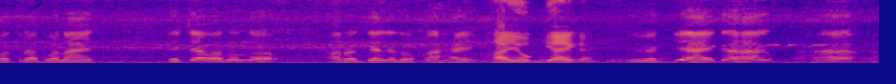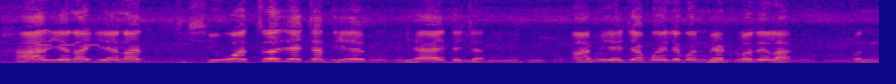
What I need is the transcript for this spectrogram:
पत्र पण आहेत. त्याच्यावरून आरोग्याला धोका आहे. हा योग्य आहे काय? योग्य आहे का? हा हा हा येणं येणं शिवचं याच्यात हे हे आहे त्याच्यात. आम्ही याच्या पहिले पण भेटलो त्याला पण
